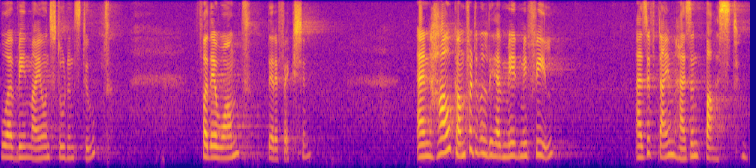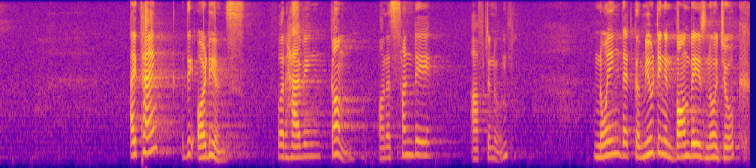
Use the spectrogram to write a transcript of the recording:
who have been my own students too, for their warmth, their affection, and how comfortable they have made me feel as if time hasn't passed. I thank the audience for having come on a Sunday afternoon, knowing that commuting in Bombay is no joke.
